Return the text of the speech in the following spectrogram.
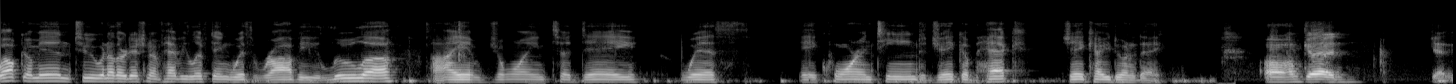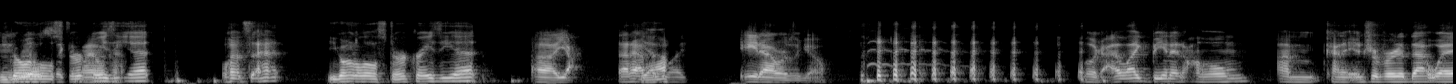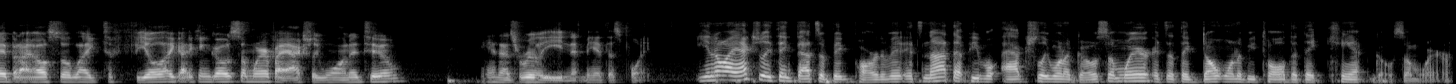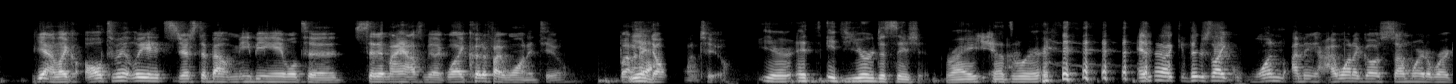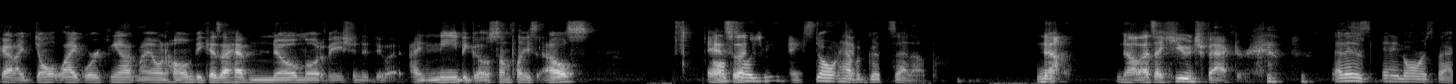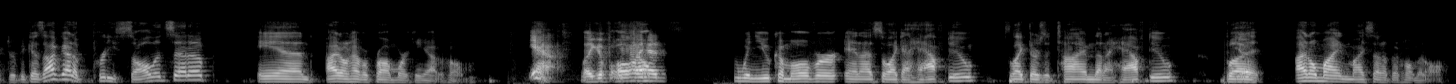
Welcome into another edition of Heavy Lifting with Ravi Lula. I am joined today with a quarantined Jacob Heck. Jake, how you doing today? Oh, I'm good. Getting You going a little stir of my own crazy yet? What's that? You going a little stir crazy yet? Uh, yeah, that happened Yeah? like eight hours ago. Look, I like being at home. I'm kind of introverted that way, but I also like to feel like I can go somewhere if I actually wanted to. And that's really eating at me at this point. you know, I actually think that's a big part of it. It's not that people actually want to go somewhere, it's that they don't want to be told that they can't go somewhere. Yeah, like ultimately, it's just about me being able to sit at my house and be like, well, I could if I wanted to, but Yeah. I don't want to. You're it's it's your decision, right? Yeah. That's where and like there's like one i mean i want to go somewhere to work out i don't like working out in my own home because i have no motivation to do it i need to go someplace else and so Also, that you don't have a good setup. no no that's a huge factor That is an enormous factor because I've got a pretty solid setup and I don't have a problem working out at home. yeah like if all i had When you come over and I so like I have to, it's like there's a time that I have to, but Yep. I don't mind my setup at home at all.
